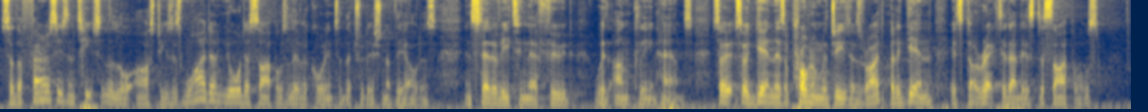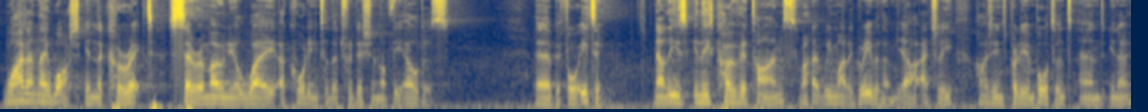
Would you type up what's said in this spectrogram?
So the Pharisees and teachers of the law asked Jesus, Why don't your disciples live according to the tradition of the elders, instead of eating their food with unclean hands? So, so again, there's a problem with Jesus, right? But again, it's directed at his disciples. Why don't they wash in the correct ceremonial way according to the tradition of the elders uh, before eating? Now, these, in these COVID times, right, we might agree with them. Yeah, actually, hygiene is pretty important, and you know,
